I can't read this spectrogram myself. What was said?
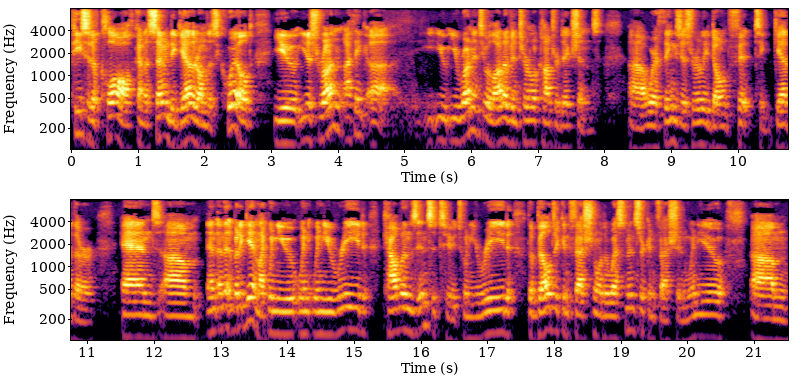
pieces of cloth kind of sewn together on this quilt. You you just run. I think uh, you you run into a lot of internal contradictions uh, where things just really don't fit together and um, and and but again, like when you when when you read Calvin's Institutes, when you read the Belgic Confession or the Westminster Confession, when you um,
